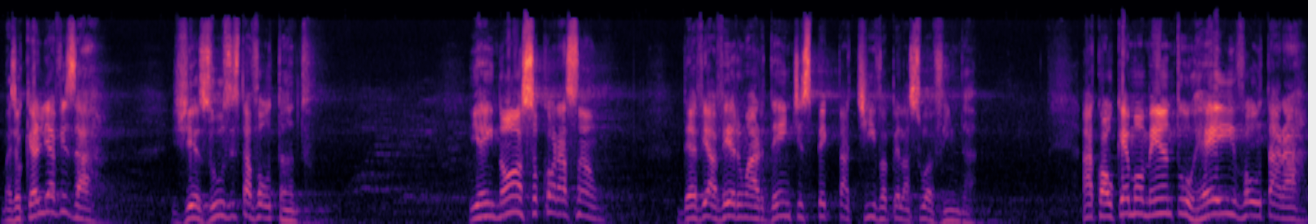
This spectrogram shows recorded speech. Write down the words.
Mas eu quero lhe avisar: Jesus está voltando, e em nosso coração deve haver uma ardente expectativa pela sua vinda. A qualquer momento o rei voltará.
